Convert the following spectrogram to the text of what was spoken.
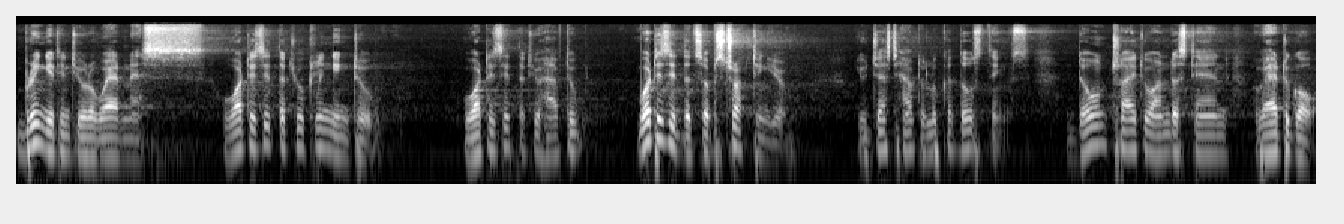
bring it into your awareness. What is it that you're clinging to? What is it that you have to… what is it that's obstructing you? You just have to look at those things. Don't try to understand where to go.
